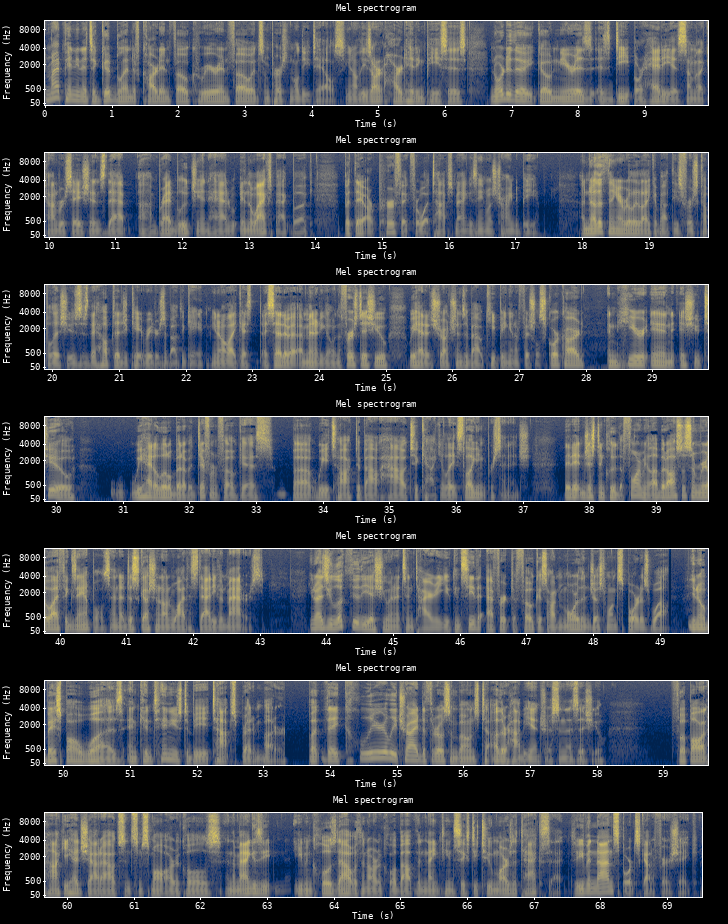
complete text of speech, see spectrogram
In my opinion, it's a good blend of card info, career info, and some personal details. You know, these aren't hard hitting pieces, nor do they go near as, as deep or heady as some of the conversations that um, Brad Balukjian had in the Waxpack book, but they are perfect for what Topps Magazine was trying to be. Another thing I really like about these first couple issues is they helped educate readers about the game. You know, like I, I said a, a minute ago, in the first issue, we had instructions about keeping an official scorecard. And here in issue two, we had a little bit of a different focus, but we talked about how to calculate slugging percentage. They didn't just include the formula, but also some real life examples and a discussion on why the stat even matters. You know, as you look through the issue in its entirety, you can see the effort to focus on more than just one sport as well. You know, baseball was and continues to be Topps bread and butter, but they clearly tried to throw some bones to other hobby interests in this issue. Football and hockey had shout outs and some small articles, and the magazine even closed out with an article about the 1962 Mars Attacks set. So even non sports got a fair shake.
